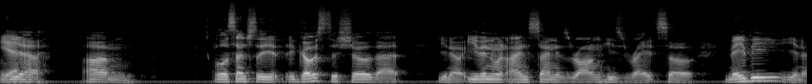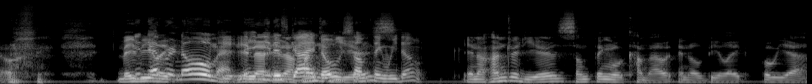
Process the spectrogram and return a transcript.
Yeah. Yeah. Um, well, essentially, it goes to show that you know even when Einstein is wrong, he's right. So maybe you know, maybe you never like, know, man. Maybe a- this guy knows something we don't. in a hundred years something will come out and it'll be like, oh yeah,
